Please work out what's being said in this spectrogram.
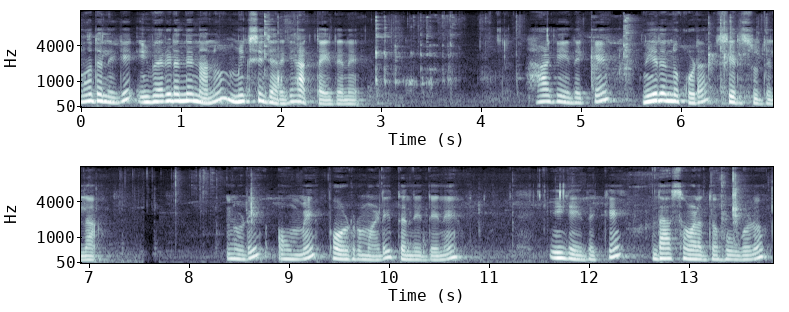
ಮೊದಲಿಗೆ ಇವೆರಡನ್ನೇ ನಾನು ಮಿಕ್ಸಿ ಜಾರಿಗೆ ಹಾಕ್ತಾ ಇದ್ದೇನೆ. ಹಾಗೆ ಇದಕ್ಕೆ ನೀರನ್ನು ಕೂಡ ಸೇರಿಸುವುದಿಲ್ಲ. ನೋಡಿ, ಒಮ್ಮೆ ಪೌಡ್ರ್ ಮಾಡಿ ತಂದಿದ್ದೇನೆ. ಈಗ ಇದಕ್ಕೆ ದಾಸವಾಳದ ಹೂಗಳು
